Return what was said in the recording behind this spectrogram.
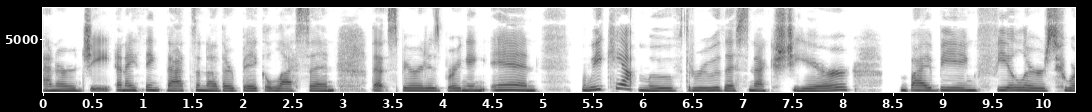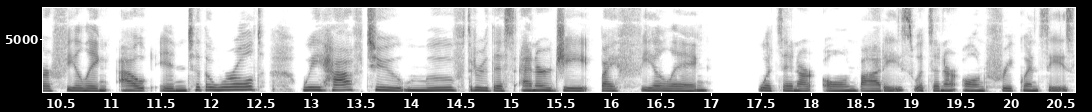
energy. And I think that's another big lesson that Spirit is bringing in. We can't move through this next year by being feelers who are feeling out into the world. We have to move through this energy by feeling what's in our own bodies, what's in our own frequencies,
